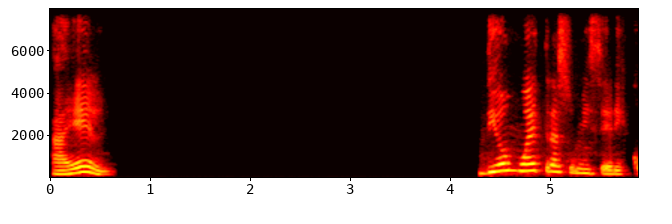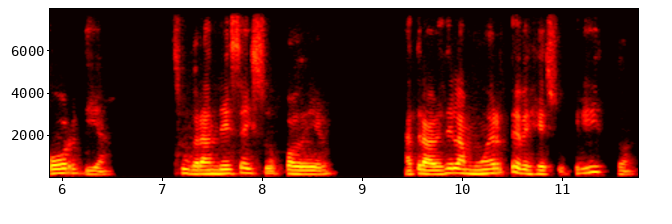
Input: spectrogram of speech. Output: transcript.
a Él. Dios muestra su misericordia, su grandeza y su poder a través de la muerte de Jesucristo,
